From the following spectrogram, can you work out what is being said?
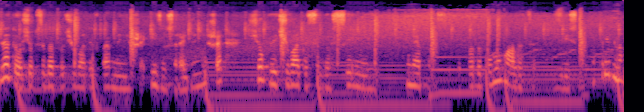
Для того, щоб себе почувати впевненіше і зосередженіше, щоб відчувати себе сильною, не просити про допомогу, але це, звісно, потрібно.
